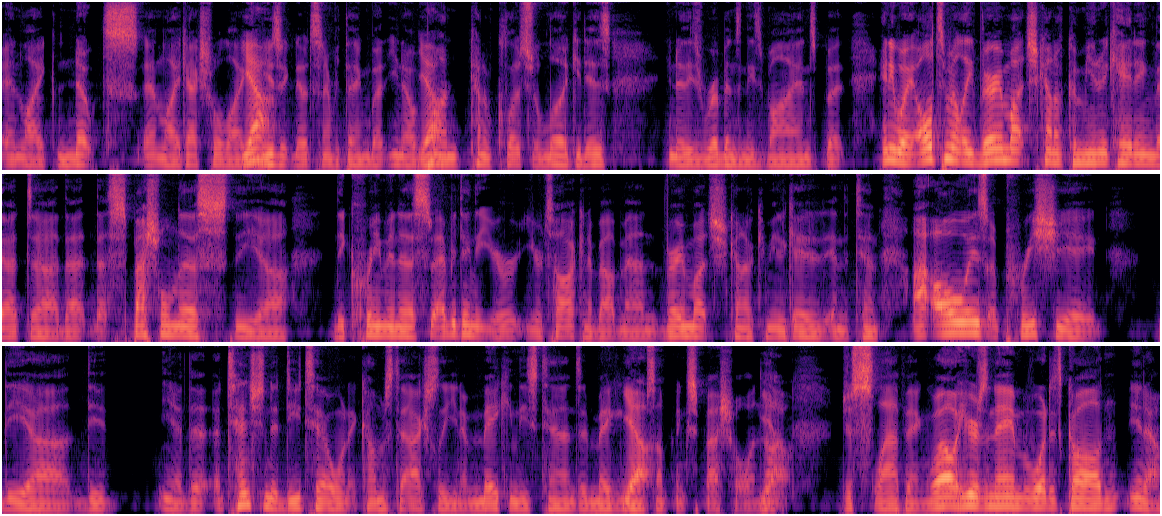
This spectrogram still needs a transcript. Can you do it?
and like notes and like actual like Yeah. music notes and everything. But you know, Yeah. upon kind of closer look, it is you know these ribbons and these vines. But anyway, ultimately, very much kind of communicating that uh, that that specialness, the uh, the creaminess, everything that you're you're talking about, man. Very much kind of communicated in the tin. I always appreciate the uh, the you know the attention to detail when it comes to actually you know making these tins and making Yeah. them something special and Yeah. not just slapping. Well, here's the name of what it's called, you know.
